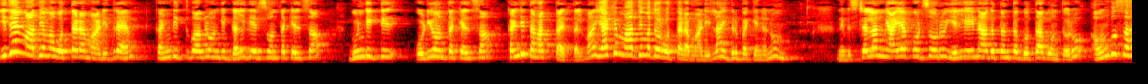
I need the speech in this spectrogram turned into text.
ಇದೇ ಮಾಧ್ಯಮ ಒತ್ತಡ ಮಾಡಿದ್ರೆ ಖಂಡಿತವಾಗ್ಲೂ ಅವನಿಗೆ ಗಲ್ಗೇರಿಸುವಂತ ಕೆಲಸ, ಗುಂಡಿಟ್ಟಿ ಹೊಡೆಯುವಂತ ಕೆಲಸ ಖಂಡಿತ ಆಗ್ತಾ ಇತ್ತಲ್ವಾ? ಯಾಕೆ ಮಾಧ್ಯಮದವ್ರು ಒತ್ತಡ ಮಾಡಿಲ್ಲ? ಇದ್ರ ಬಗ್ಗೆನೂ ನೀವಿಷ್ಟೆಲ್ಲ ನ್ಯಾಯ ಕೊಡ್ಸೋರು ಎಲ್ಲಿ ಏನಾಗತ್ತಂತ ಗೊತ್ತಾಗುವಂತವ್ರು ಅವನಿಗೂ ಸಹ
